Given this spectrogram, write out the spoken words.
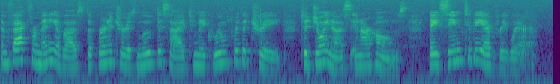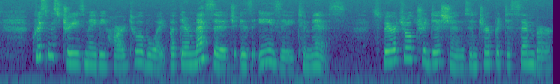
In fact, for many of us, the furniture is moved aside to make room for the tree to join us in our homes. They seem to be everywhere. Christmas trees may be hard to avoid, but their message is easy to miss. Spiritual traditions interpret December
